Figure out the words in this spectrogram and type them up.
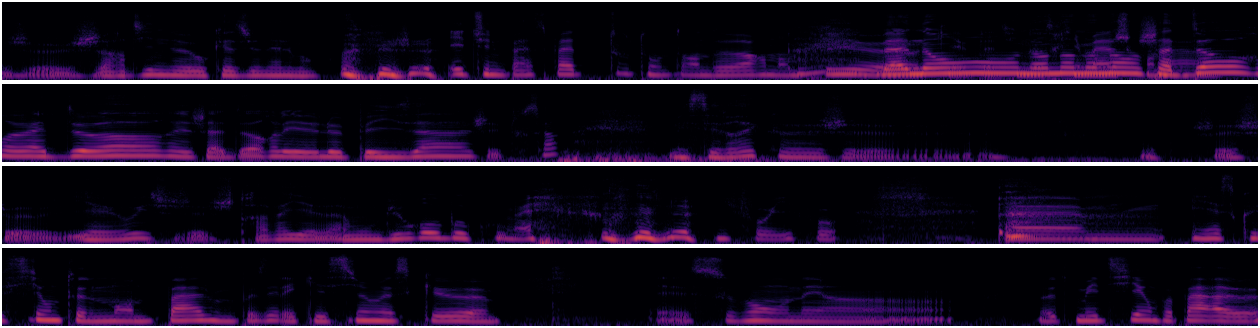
je jardine occasionnellement. et tu ne passes pas tout ton temps dehors non plus euh, bah non, non, non, non, non, j'adore euh, être dehors et j'adore le paysage et tout ça. Mais c'est vrai que je bon, je, je, y a- oui, je, travaille à mon bureau beaucoup. Ouais. il faut, il faut. Euh, et est-ce que si on te demande pas, je me posais la question, est-ce que euh, souvent on est un notre métier, on peut pas euh,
